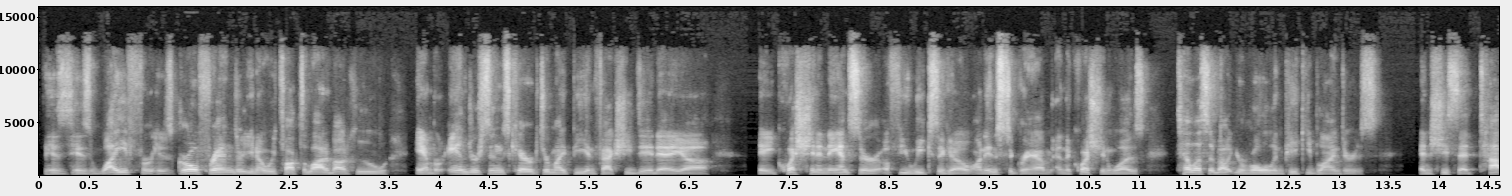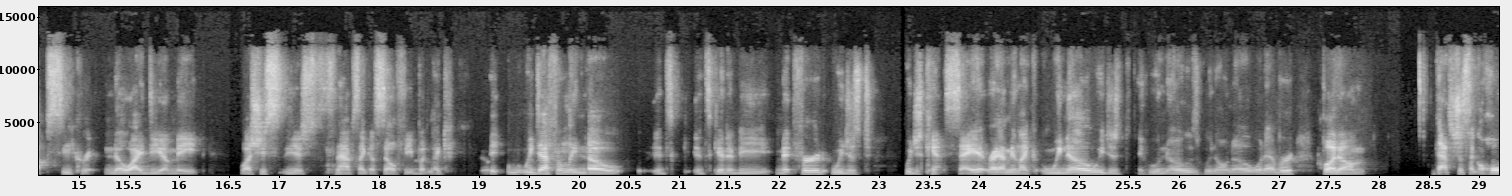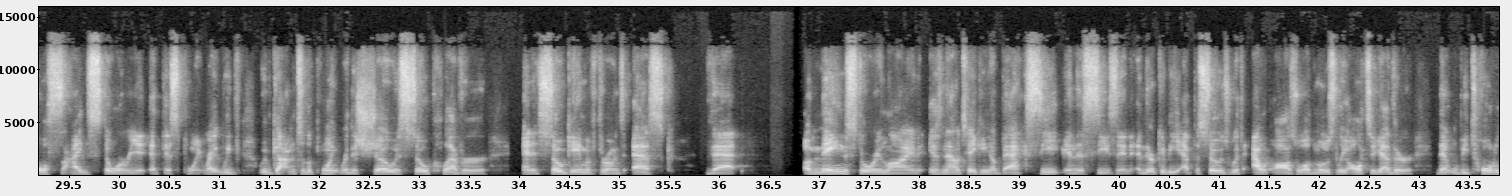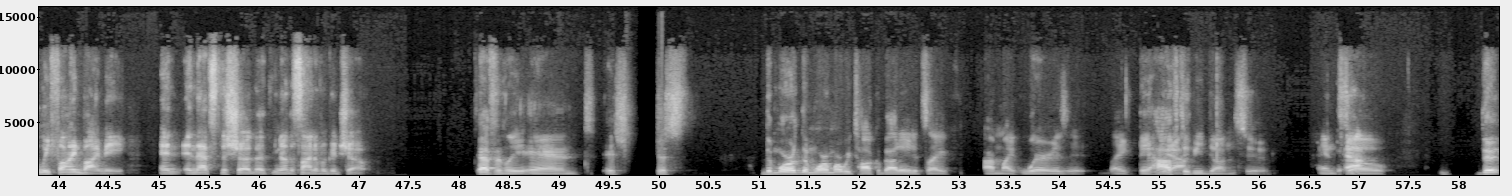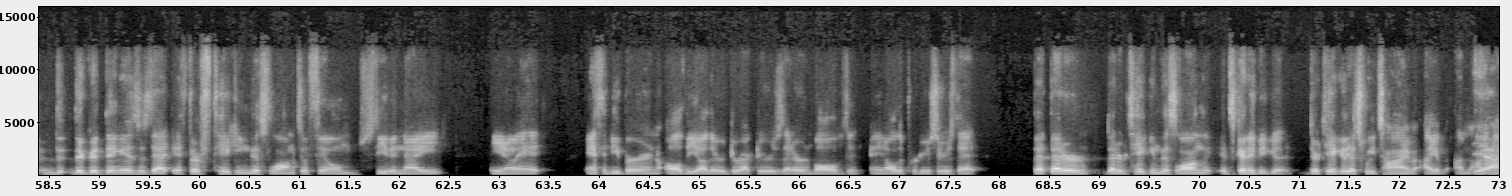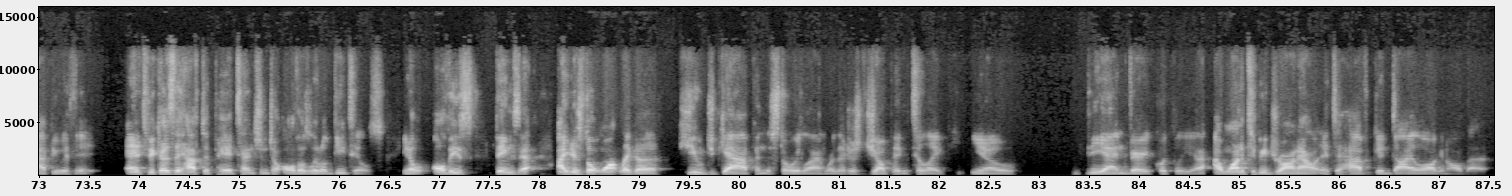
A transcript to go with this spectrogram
his his wife or his girlfriend or you know we talked a lot about who Amber Anderson's character might be. In fact, she did a uh, a question and answer a few weeks ago on Instagram, and the question was, "Tell us about your role in Peaky Blinders." And she said, "Top secret, no idea, mate." While she, she snaps like a selfie, but like it, we definitely know it's it's gonna be Mitford. We just we just can't say it right i mean like we know we just who knows we don't know whatever but um that's just like a whole side story at, at this point right we've we've gotten to the point where the show is so clever and it's so game of thrones-esque that a main storyline is now taking a back seat in this season and there could be episodes without oswald mosley altogether that will be totally fine by me and and that's the show that you know the sign of a good show definitely and it's just the more the more and more we talk about it it's like I'm like, where is it? Like they have yeah. to be done soon. And yeah. so the, the, the good thing is is that if they're taking this long to film, Steven Knight, you know, Anthony Byrne, all the other directors that are involved and, and all the producers that that that are that are taking this long, it's going to be good. They're taking their sweet time. I I'm, yeah. I'm happy with it, and it's because they have to pay attention to all those little details. You know, all these things that I just don't want like a huge gap in the storyline where they're just jumping to like you know the end very quickly. I, I want it to be drawn out and to have good dialogue and all that.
